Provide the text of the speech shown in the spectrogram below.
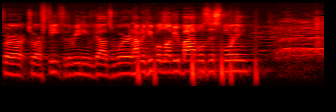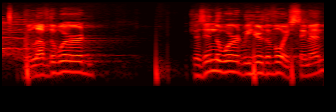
for our, to our feet for the reading of God's word. How many people love your Bibles this morning? We love the word because in the word we hear the voice. Amen?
